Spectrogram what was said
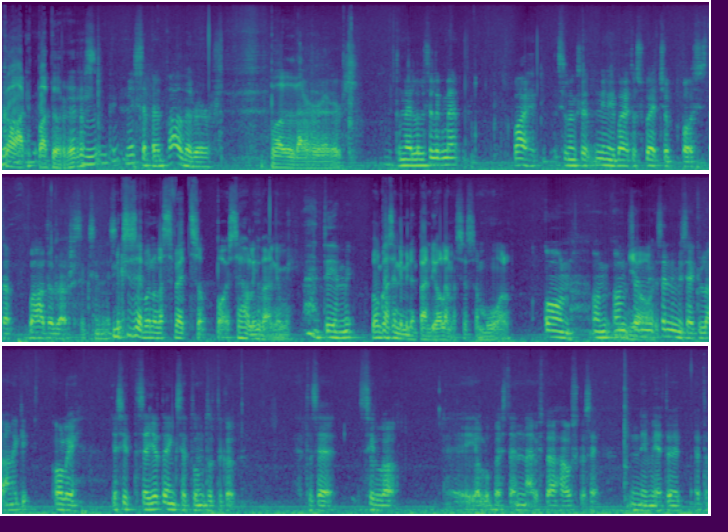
God Potterers. M- Missä päin Botherers? Potterers. Mutta meillä oli silloin, kun me vaihdit, silloin kun se nimi vaihtui Sweatshop Boysista Botherersiksi, niin Miksi se ei voinut olla Sweatshop Boys? Sehän oli hyvä nimi. Mä en tiedä, mi- Onko sen niminen bändi olemassa jossain muualla? on, on, on Joo. sen, sen nimi se kyllä ainakin oli. Ja sitten se jotenkin se tuntui, että, että se silloin ei ollut meistä enää yhtään hauska se nimi, että, nyt, että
